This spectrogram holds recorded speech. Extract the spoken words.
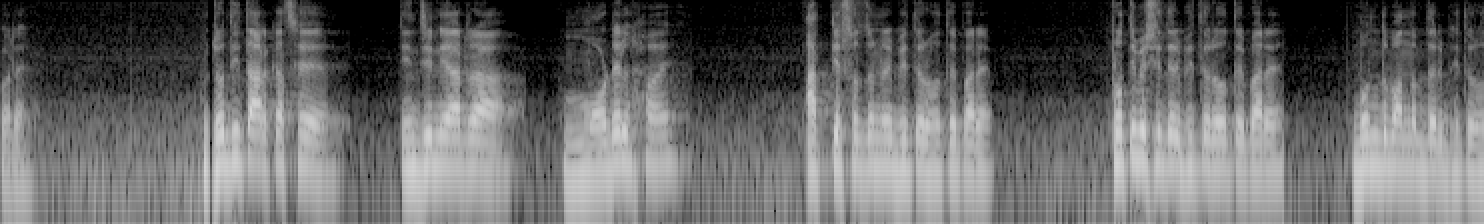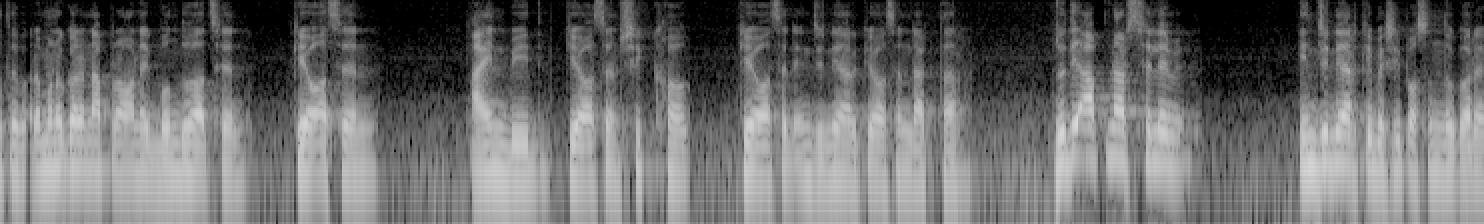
করে। যদি তার কাছে ইঞ্জিনিয়াররা মডেল হয়, আত্মীয় স্বজনের ভিতর হতে পারে, প্রতিবেশীদের ভিতরে হতে পারে বন্ধু বান্ধবদের ভিতর হতে পারে, মনে করেন আপনার অনেক বন্ধু আছেন, কেউ আছেন আইনবিদ, কেউ আছেন শিক্ষক, কেউ আছেন ইঞ্জিনিয়ার, কেউ আছেন ডাক্তার। যদি আপনার ছেলে ইঞ্জিনিয়ারকে বেশি পছন্দ করে,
